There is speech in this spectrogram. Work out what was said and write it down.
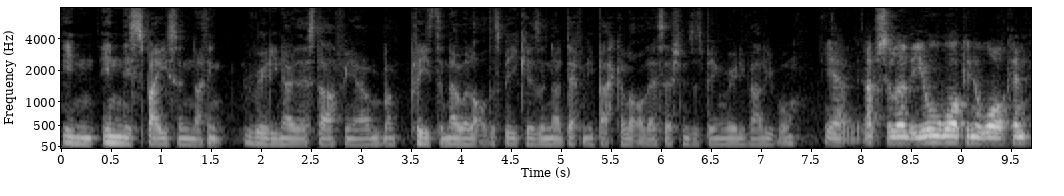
in in this space, and I think really know their stuff. You know, I'm, I'm pleased to know a lot of the speakers, and I definitely back a lot of their sessions as being really valuable. Yeah, absolutely. You're all walking the walk, and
